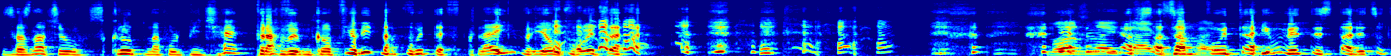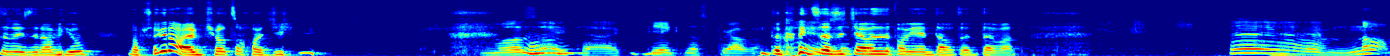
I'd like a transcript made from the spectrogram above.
zaznaczył skrót na pulpicie, prawym kopiuj, na płytę wklej, wyjął płytę. Można i ja tak. wsadzam słuchaj. płytę i mówię, ty stary, co ty żeś zrobił? No przegrałem ci, o co chodzi. Można i tak. Piękna sprawa. Do końca życia będę pamiętał ten temat. No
